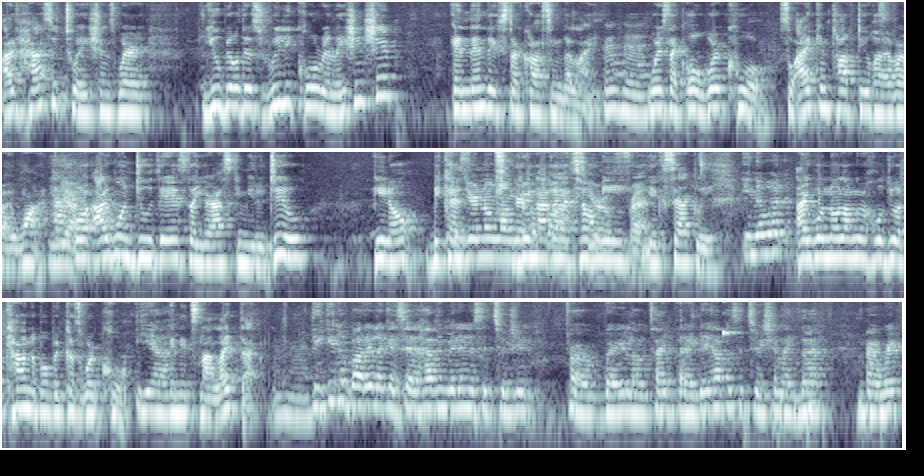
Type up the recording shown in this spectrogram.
I've had situations where you build this really cool relationship and then they start crossing the line. Mm-hmm. Where it's like, oh, we're cool. So I can talk to you however I want. Yeah. Or I won't do this that you're asking me to do, you know, because you're no longer you're a not gonna tell me exactly. you know what? I will no longer hold you accountable because we're cool. Yeah. And it's not like that. Mm-hmm. thinking about it like i said i haven't been in a situation for a very long time but i did have a situation like that mm-hmm. I work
